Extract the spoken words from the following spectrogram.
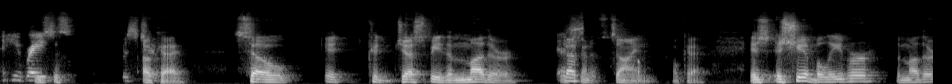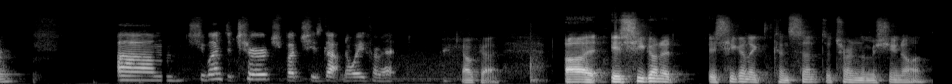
He he's raised just his two. okay? So it could just be the mother that's going to sign. Okay. Is is she a believer, the mother? Um, she went to church, but she's gotten away from it. Okay. Uh, is she gonna is she gonna consent to turn the machine off?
